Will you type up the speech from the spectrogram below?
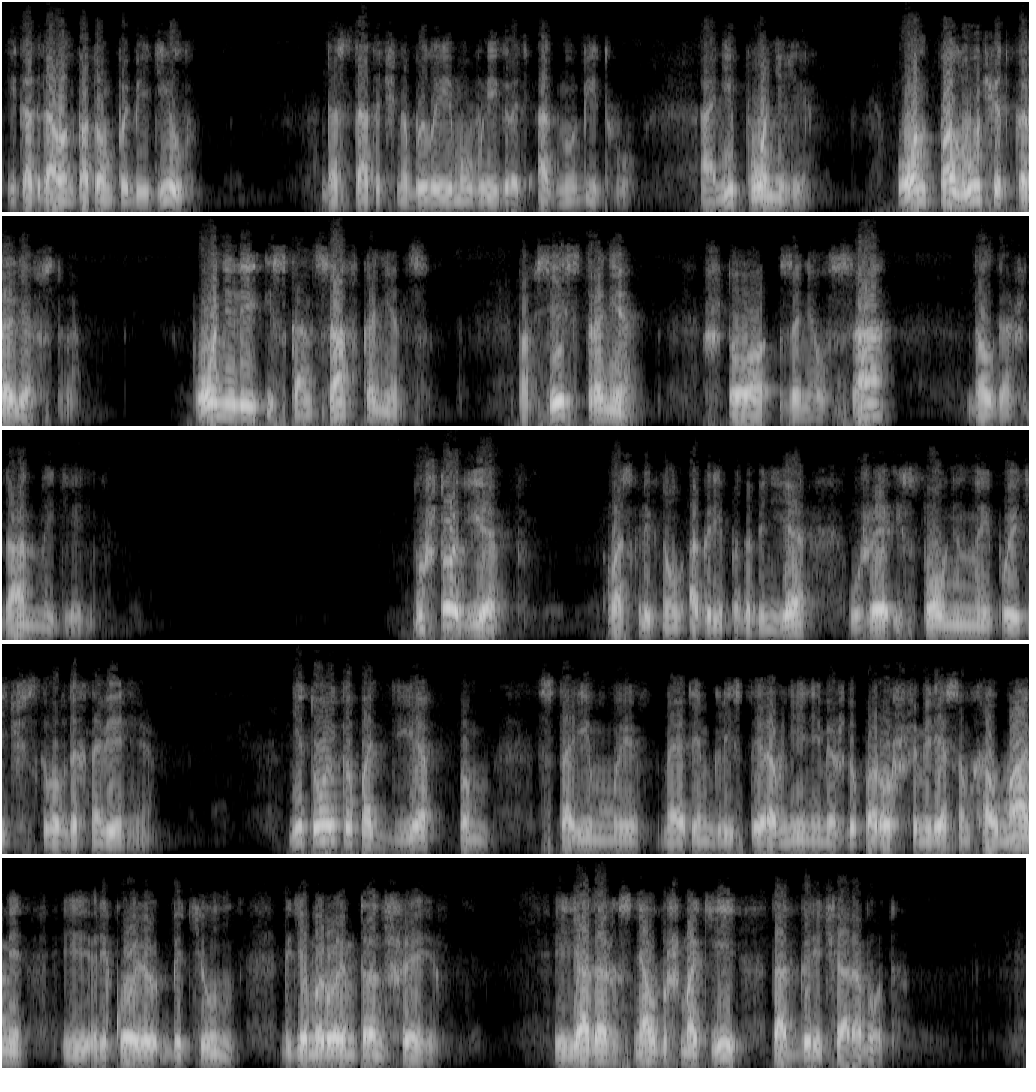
И когда он потом победил, достаточно было ему выиграть одну битву, они поняли, он получит королевство. Поняли из конца в конец. По всей стране что занялся долгожданный день. «Ну что, Дьеп?» — воскликнул Агриппа Добенье, уже исполненный поэтического вдохновения. «Не только под Дьеппом стоим мы на этой мглистой равнине между поросшими лесом холмами и рекою Бетюн, где мы роем траншеи. И я даже снял башмаки, так горяча работа.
